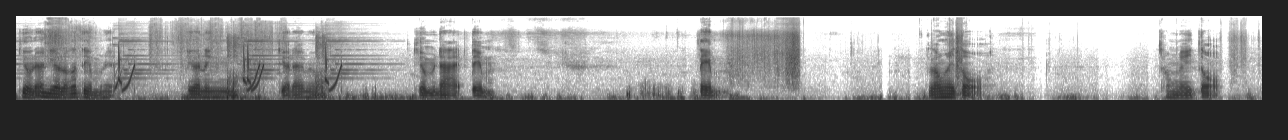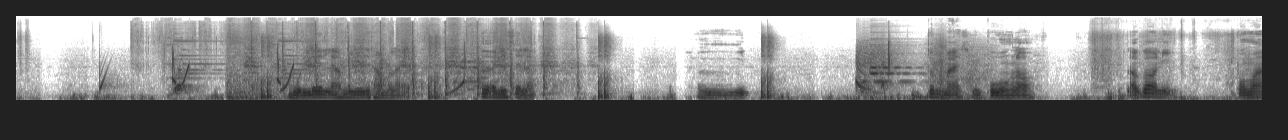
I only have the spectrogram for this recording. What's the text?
เกี่ยวได้อันเดียวแล้วก็เต็มเนี่ยอีกอันหนึ่งเกี่ยวได้ไหมวะเกี่ยวไม่ได้เต็ม เต็ม แล้วไงต่อทำไงต่อหมุนเล่นแล้วไม่รู้จะทำอะไร อออันนี้เสร็จแล้วเออต้นไม้สีชมพูของเรา แล้วก็นี่ผมว่า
